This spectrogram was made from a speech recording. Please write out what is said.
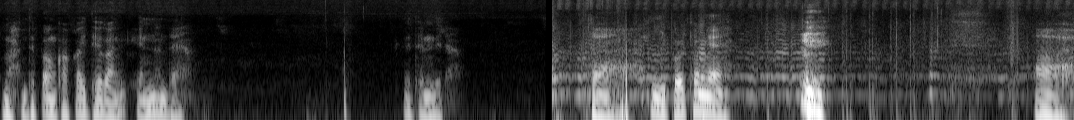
지금 한 대빵 가까이 돼가겠는데 됩니다. 자, 이 볼통에 아,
